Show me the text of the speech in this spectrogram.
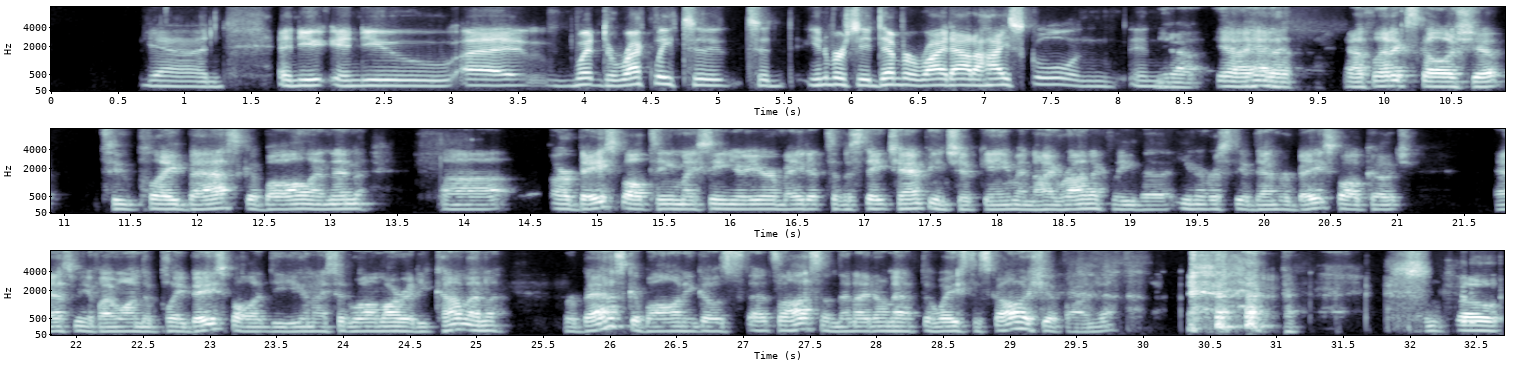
Yeah, and and you and you uh, went directly to to University of Denver right out of high school, and and yeah, yeah, I had an athletic scholarship to play basketball, and then uh, our baseball team my senior year made it to the state championship game, and ironically, the University of Denver baseball coach asked me if I wanted to play baseball at DU, and I said, "Well, I'm already coming." For basketball, and he goes, "That's awesome. Then I don't have to waste a scholarship on you." So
